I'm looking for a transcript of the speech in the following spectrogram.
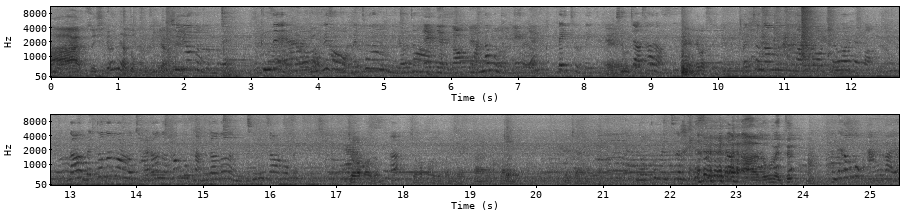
아 무슨 실력이야 또 무슨. 실력은 뭔데? 근데 여기서 베트남 여자 만나본 적 있어요? 데이트로 데이트. 네. 진짜 사람. 네 해봤어요. 베트남 말로 대화해봐. 나 베트남 말로 잘하는 한국 남자는 진짜로 베- 저가 빠져? 어? 저가 빠져 반대. 아 맞아. 괜찮아요. 노코멘트 하겠습니다. 아 노멘트? 근데 한국 안 가요?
